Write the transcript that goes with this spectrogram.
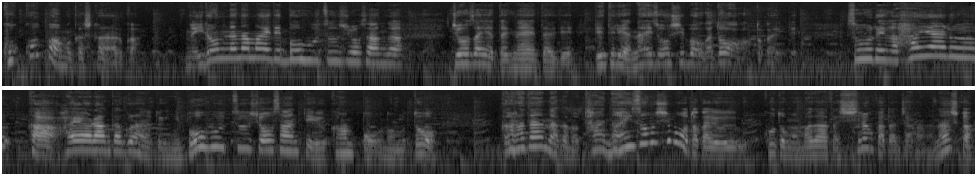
コッコアポは昔からあるか。いろんな名前で暴風通商さんが錠剤やったり何やったりで出てるやん。内臓脂肪がどうとか言って。それが流行るか流行らんかぐらいの時に暴風通商酸っていう漢方を飲むと体の中の内臓脂肪とかいうこともまだ私知らんかったんちゃうかな。確か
